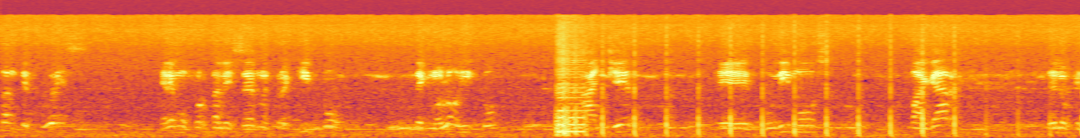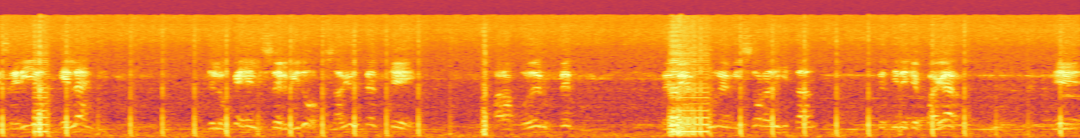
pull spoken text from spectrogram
Importante pues, fortalecer nuestro equipo tecnológico. Ayer eh, pudimos pagar de lo que sería el año, de lo que es el servidor. ¿Sabía usted que para poder usted tener una emisora digital, usted tiene que pagar eh,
